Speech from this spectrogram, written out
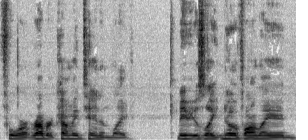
for Robert Covington and like maybe it was like Noah Vonleh and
